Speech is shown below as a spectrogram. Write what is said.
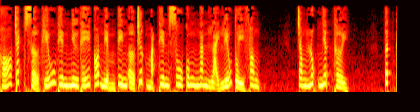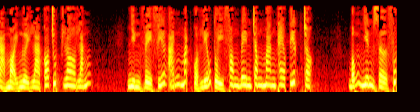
khó trách sở khiếu thiên như thế có niềm tin ở trước mặt thiên su cung ngăn lại l i ễ u tùy phong. trong lúc nhất thời, tất cả mọi người là có chút lo lắng nhìn về phía ánh mắt của l i ễ u tùy phong bên trong mang theo tiếc cho. bỗng nhiên giờ phút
